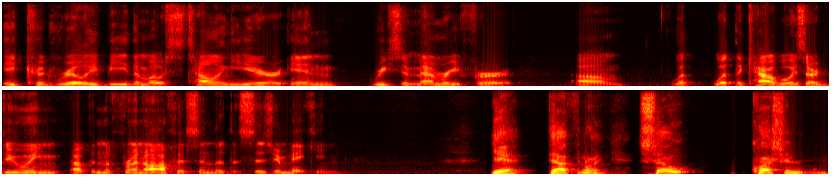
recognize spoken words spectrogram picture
it could really be the most telling year in recent memory for um, what what the Cowboys are doing up in the front office and the decision making. Yeah, definitely. So, question:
